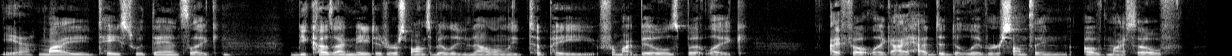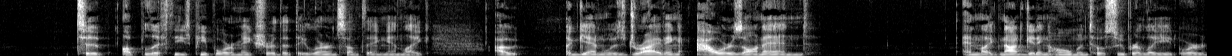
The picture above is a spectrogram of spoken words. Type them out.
Yeah, my taste with dance like mm-hmm. because I made it a responsibility not only to pay for my bills but like I felt like I had to deliver something of myself to uplift these people or make sure that they learn something and like I again was driving hours on end and like not getting home until super late or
